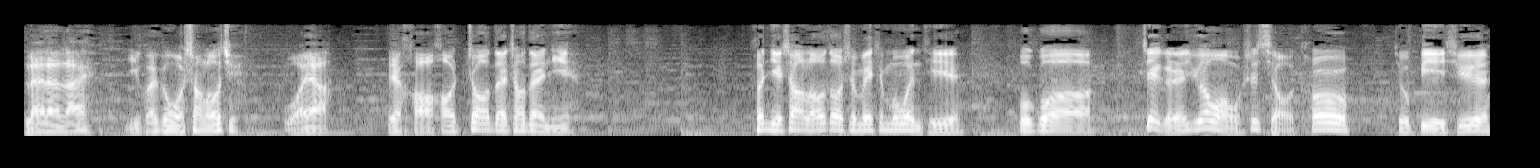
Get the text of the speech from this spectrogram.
来来来，你快跟我上楼去，我呀得好好招待招待你。和你上楼倒是没什么问题，不过这个人冤枉我是小偷，就必须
